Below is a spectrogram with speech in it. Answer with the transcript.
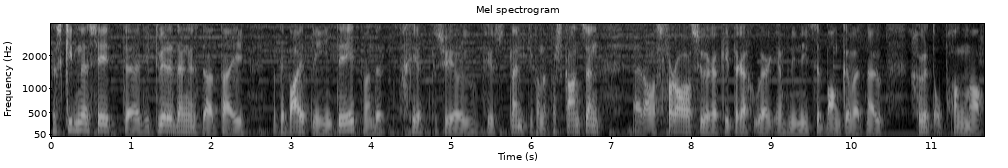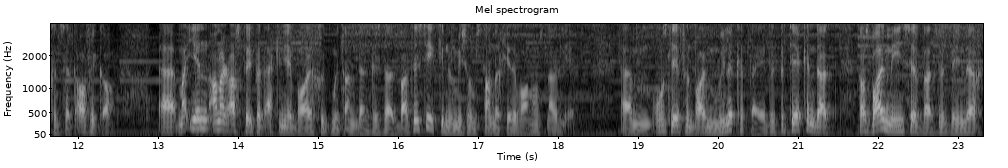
geskiedenis het. Uh, die tweede ding is dat hy dat hy baie kliënte het want dit gee vir so jou vir 'n klein bietjie van 'n verskansing. Uh, daar was vrae so rukkie terug oor een van die nuutste banke wat nou groot opgang maak in Suid-Afrika. Uh maar een ander aspek wat ek en jy baie goed moet aan dink is dat wat is die ekonomiese omstandighede waarin ons nou leef? Ehm um, ons leef in baie moeilike tye. Dit beteken dat daar's baie mense wat noodwendig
